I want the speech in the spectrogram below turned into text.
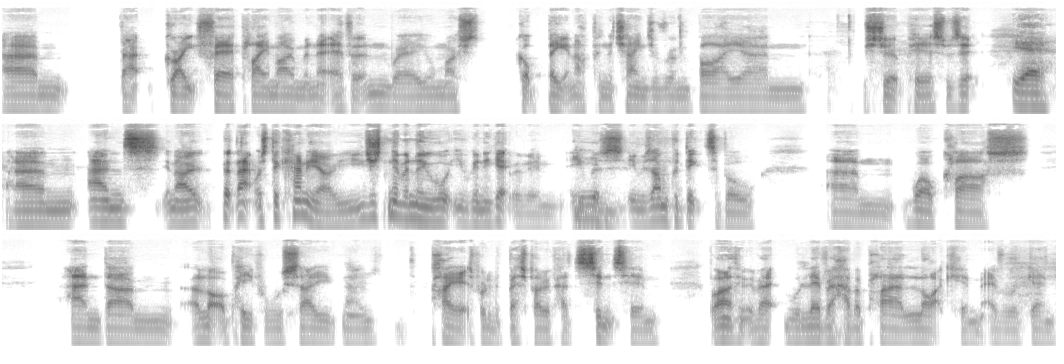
Um, that great fair play moment at Everton, where he almost got beaten up in the changing room by um, Stuart Pearce, was it? Yeah. Um, and you know, but that was Di Canio. You just never knew what you were going to get with him. He You was he was unpredictable, um, world class, and um, a lot of people will say, you know, Payet's probably the best player we've had since him. But I don't think we've had, we'll ever have a player like him ever again.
